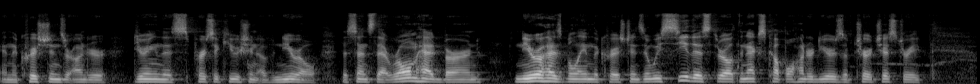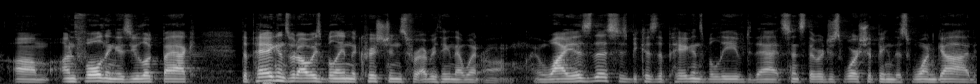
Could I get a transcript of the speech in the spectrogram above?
and the Christians are under during this persecution of Nero. The sense that Rome had burned, Nero has blamed the Christians, and we see this throughout the next couple hundred years of church history um, unfolding as you look back. The pagans would always blame the Christians for everything that went wrong. And why is this? Is because the pagans believed that since they were just worshiping this one God,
